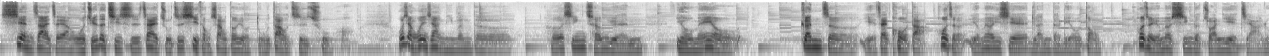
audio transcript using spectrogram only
现在这样，我觉得其实在组织系统上都有独到之处哈。我想问一下，你们的核心成员有没有跟着也在扩大，或者有没有一些人的流动，或者有没有新的专业加入？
